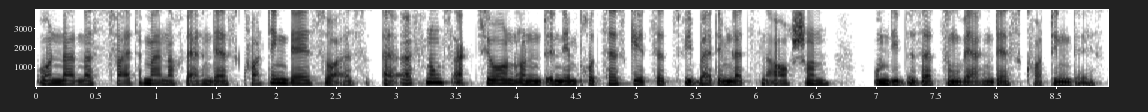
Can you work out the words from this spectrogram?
und dann das zweite Mal noch während der Squatting Days so als Eröffnungsaktion und in dem Prozess geht es jetzt wie bei dem letzten auch schon um die Besetzung während der Squatting Days.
